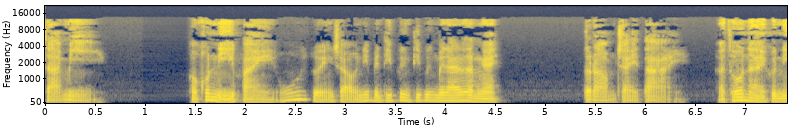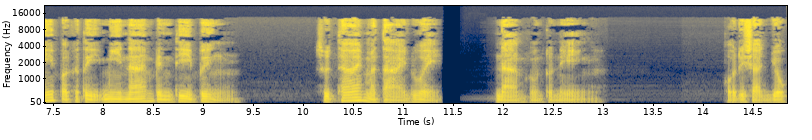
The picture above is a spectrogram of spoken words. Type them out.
สามี พอเขาหนีไป โอ้ยตัวเองจะเอาอันนี้เป็นที่พึ่งที่พึ่งไม่ได้แล้วทำไง ตรอมใจตายอโทษนายคนนี้ปกติมีน้ำเป็นที่พึ่ง สุดท้ายมาตายด้วย น้ำของตนเองโพธิสัตว์ยก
